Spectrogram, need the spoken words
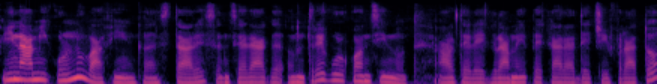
inamicul nu va fi încă în stare să înțeleagă întregul conținut al telegramei pe care a decifrat-o,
